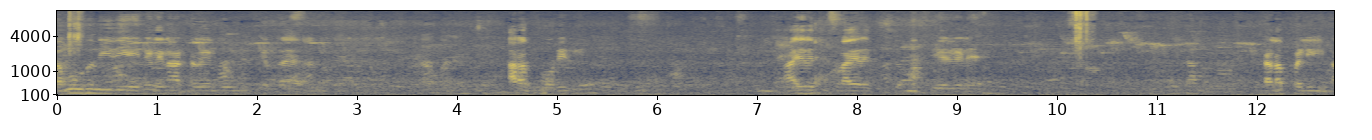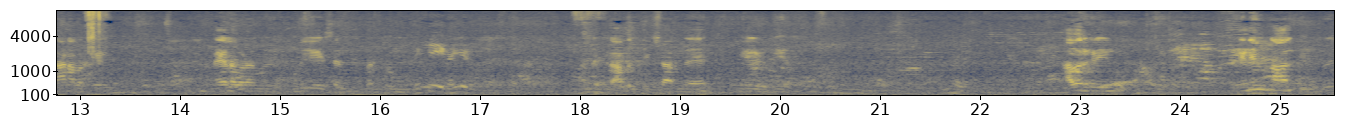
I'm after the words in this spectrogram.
சமூக நீதியை நிலைநாட்ட வேண்டும் என்ற அறப்போரில் ஆயிரத்தி தொள்ளாயிரத்தி தொண்ணூற்றி ஏழிலே களப்பள்ளி மாணவர்கள் மேலவளவு முருகேசன் மற்றும் அந்த கிராமத்தை சார்ந்த ஏழு பேர். அவர்களின் நினைவு நாள் இன்று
